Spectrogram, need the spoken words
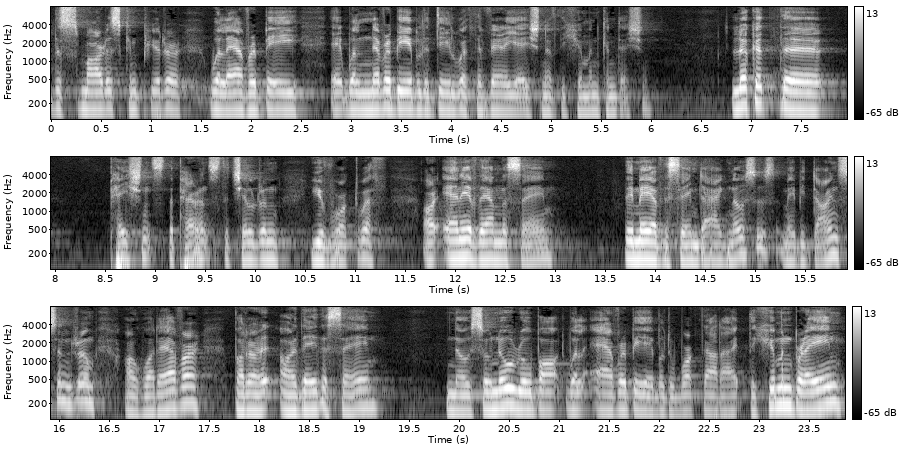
the smartest computer will ever be, it will never be able to deal with the variation of the human condition. Look at the patients, the parents, the children you've worked with, are any of them the same? They may have the same diagnosis, maybe Down syndrome or whatever, but are, are they the same? No, so no robot will ever be able to work that out. The human brain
